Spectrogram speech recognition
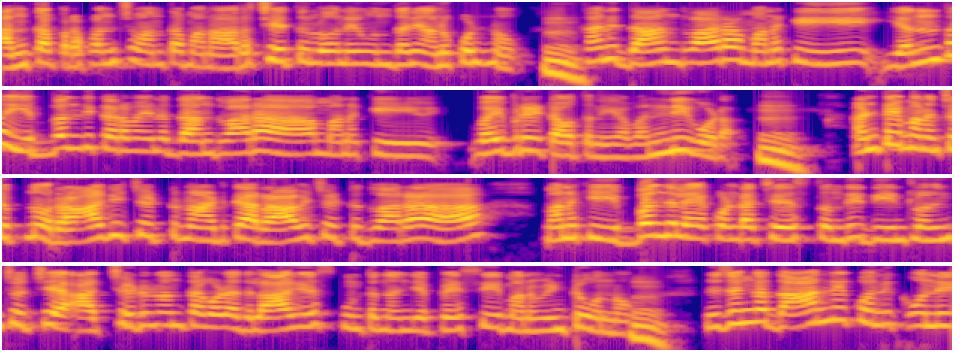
అంత ప్రపంచం అంతా మన అరచేతిలోనే ఉందని అనుకుంటున్నాం. కానీ దాని ద్వారా మనకి ఎంత ఇబ్బందికరమైన దాని ద్వారా మనకి వైబ్రేట్ అవుతున్నాయి అవన్నీ కూడా. అంటే మనం చెప్తున్నాం రాగి చెట్టు నాటితే ఆ రావి చెట్టు ద్వారా మనకి ఇబ్బంది లేకుండా చేస్తుంది. దీంట్లో నుంచి వచ్చే ఆ చెడునంతా కూడా అది లాగేసుకుంటుంది అని చెప్పేసి మనం వింటూ ఉన్నాం. నిజంగా దాన్ని కొన్ని కొన్ని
